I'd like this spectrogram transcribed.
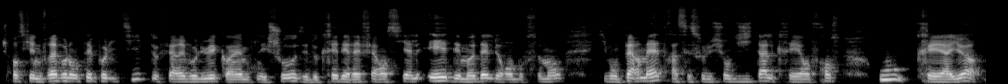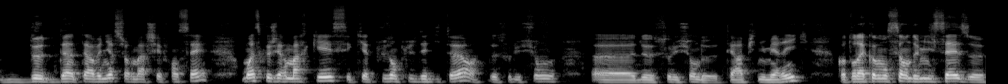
Je pense qu'il y a une vraie volonté politique de faire évoluer quand même les choses et de créer des référentiels et des modèles de remboursement qui vont permettre à ces solutions digitales créées en France ou créées ailleurs d'intervenir sur le marché français. Moi, ce que j'ai remarqué, c'est qu'il y a de plus en plus d'éditeurs de solutions, euh, de thérapie numérique. Quand on a commencé en 2016,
